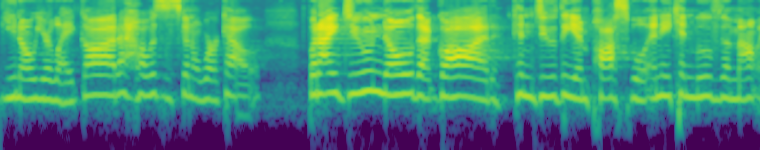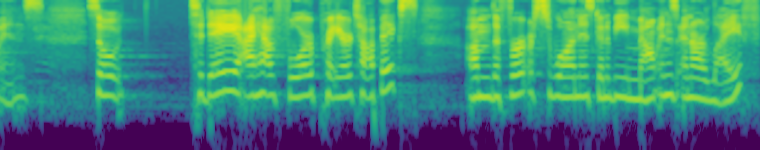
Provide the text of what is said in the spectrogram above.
you know, you're like, God, how is this going to work out? But I do know that God can do the impossible and He can move the mountains. So today I have four prayer topics. Um, the first one is going to be mountains in our life.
